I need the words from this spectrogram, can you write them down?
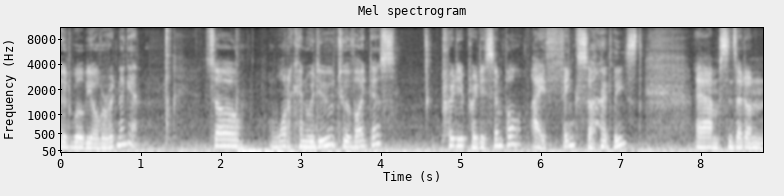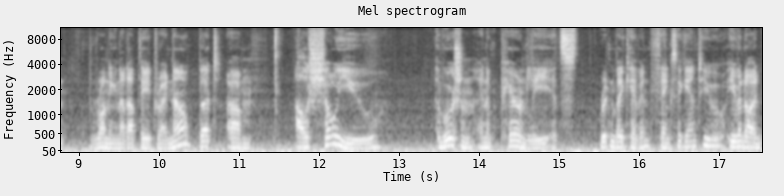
it will be overwritten again. So what can we do to avoid this? Pretty, pretty simple. I think so at least. Um, since I don't running that update right now, but um, I'll show you a version and apparently it's written by Kevin. Thanks again to you, even though I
